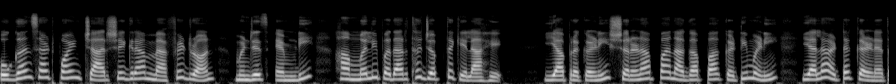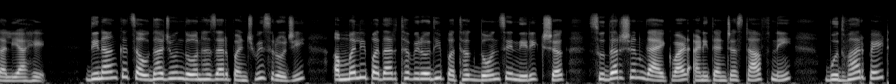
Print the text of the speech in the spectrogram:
ओगणसाठ पॉईंट चारशे ग्रॅम मॅफेड्रॉन म्हणजेच एमडी हा अंमली पदार्थ जप्त केला आहे. या प्रकरणी शरणाप्पा नागाप्पा कटिमणी याला अटक करण्यात आली आहे. दिनांक चौदा जून दोन हजार पंचवीस रोजी अंमली पदार्थ विरोधी पथक दोनचे निरीक्षक सुदर्शन गायकवाड आणि त्यांच्या स्टाफने बुधवारपेठ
